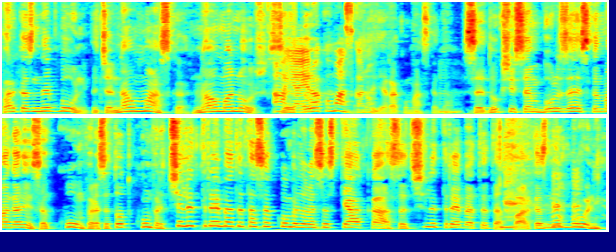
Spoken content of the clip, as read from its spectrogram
Parcă sunt nebuni. Zice, n-au mască, n-au mănuși. A, ea duc... era cu mască, nu? Era cu mască, mm. da. Se duc și se îmbulzesc în magazin, să cumpere, să tot cumpere. Ce le trebuie atâta să cumpere, doamne, să stea acasă? Ce le trebuie atâta? Parcă sunt nebuni.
